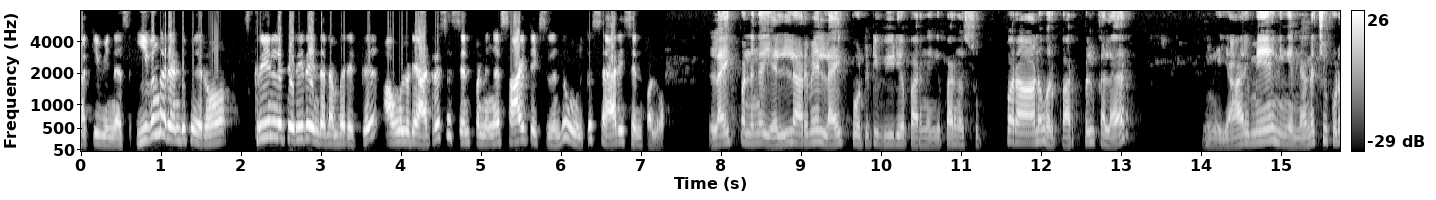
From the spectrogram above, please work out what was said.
lucky winners இவங்க ரெண்டு பேரும் ஸ்கிரீன்ல தெரியுற இந்த நம்பருக்கு அவங்களுடைய அட்ரஸை சென்ட் பண்ணுங்க. சாய் டெக்ஸ்ல இருந்து உங்களுக்கு சாரி சென்ட் பண்ணுவோம். லைக் பண்ணுங்கள் எல்லாருமே லைக் போட்டுட்டு வீடியோ பாருங்கள் இங்கே பாருங்கள் சூப்பரான ஒரு பர்பிள் கலர் நீங்கள் யாருமே நீங்கள் நினச்சி கூட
